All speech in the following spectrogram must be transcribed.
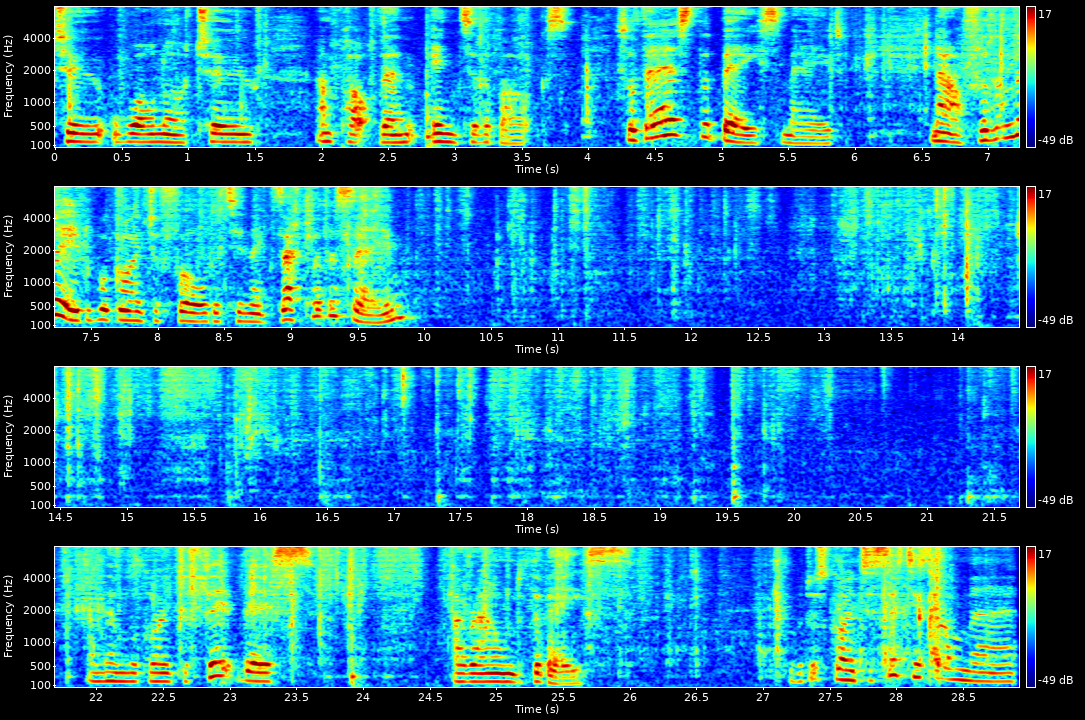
to one or two and pop them into the box. So there's the base made. Now for the lid we're going to fold it in exactly the same. And then we're going to fit this around the base. So we're just going to sit it on there,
